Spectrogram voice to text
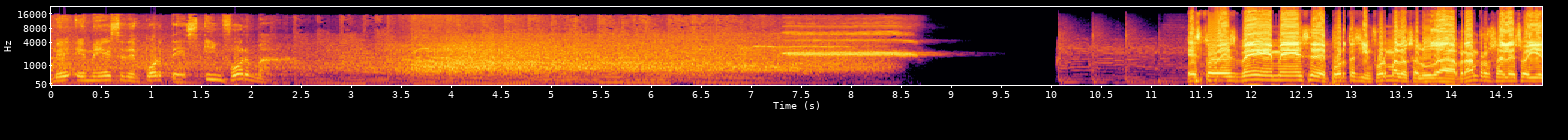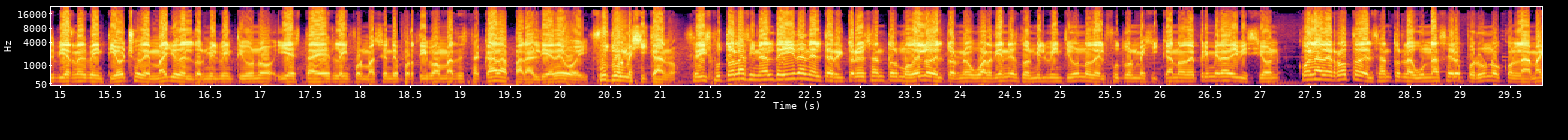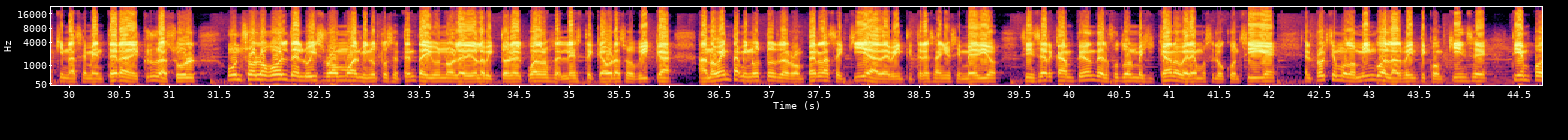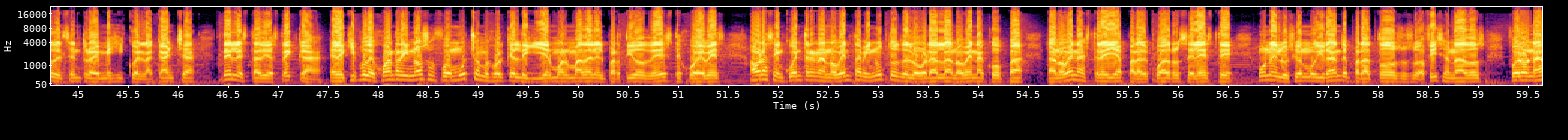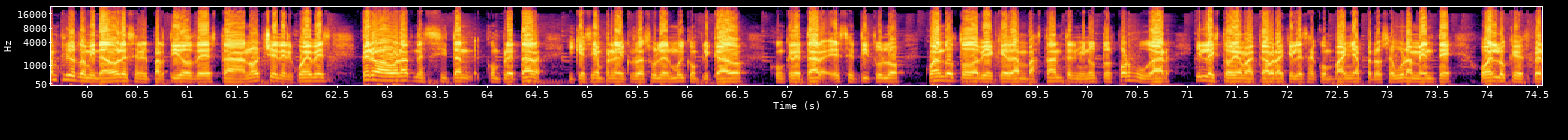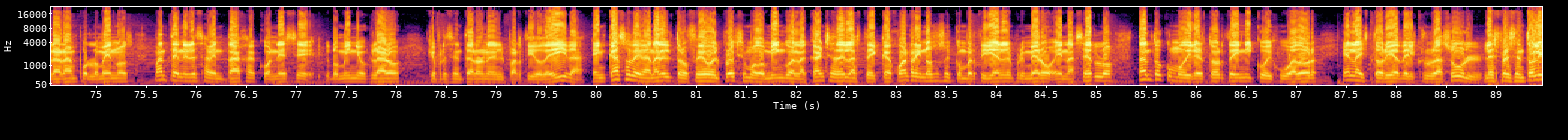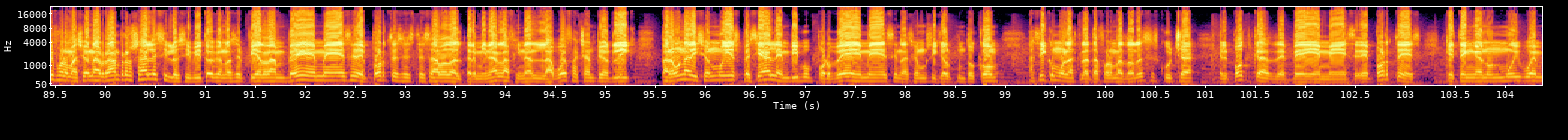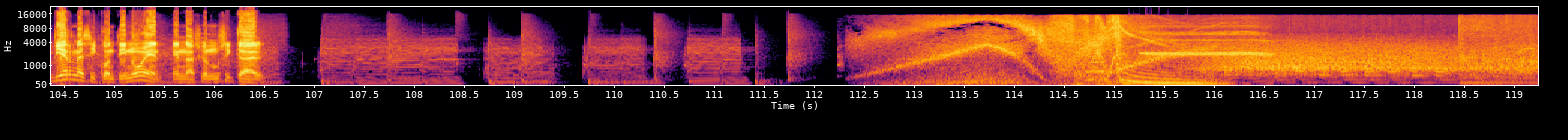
BMS Deportes informa. Esto es BMS Deportes Informa, lo saluda Abraham Rosales, hoy es viernes 28 de mayo del 2021 y esta es la información deportiva más destacada para el día de hoy. Fútbol mexicano. Se disputó la final de ida en el territorio Santos Modelo del torneo Guardianes 2021 del fútbol mexicano de primera división con la derrota del Santos Laguna 0 por 1 con la máquina cementera de Cruz Azul, un solo gol de Luis Romo al minuto 71 le dio la victoria al cuadro celeste que ahora se ubica a 90 minutos de romper la sequía de 23 años y medio sin ser campeón del fútbol mexicano. Veremos si lo consigue el próximo domingo a las 20 con 15, tiempo del centro de México en la cancha del Estadio Azteca. El equipo de Juan Reynoso fue mucho mejor que el de Guillermo Almada en el partido de este jueves. Ahora se encuentran a 90 minutos de lograr la novena copa, la novena estrella para el cuadro celeste, una ilusión muy grande para todos sus aficionados. Fueron amplios dominadores en el partido de esta noche del jueves, pero ahora necesitan completar y que siempre en el Cruz Azul es muy complicado concretar ese título cuando todavía quedan bastantes minutos por jugar y la historia macabra que les acompaña, pero seguramente, o es lo que esperarán por lo menos, mantener esa ventaja con ese dominio claro que presentaron en el partido de ida. En caso de ganar el trofeo el próximo domingo en la cancha del Azteca, Juan Reynoso se convertiría en el primero en hacerlo, tanto como director técnico y jugador en la historia del Cruz Azul. Les presentó la información a Abraham Rosales y los invito a que no se pierdan BMS Deportes este sábado al terminar la final de la UEFA Champions League para una edición muy especial en vivo por BMS Nación musical.com, así como las plataformas donde se escucha el podcast de BMS Deportes. Que tengan un muy buen viernes y continúen en Nación Musical.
